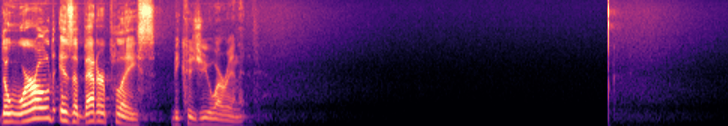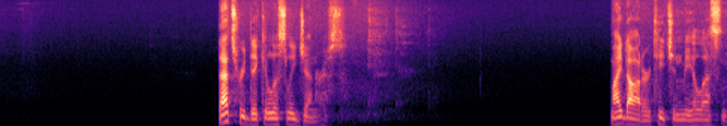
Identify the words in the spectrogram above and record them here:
The world is a better place because you are in it. That's ridiculously generous. My daughter teaching me a lesson.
